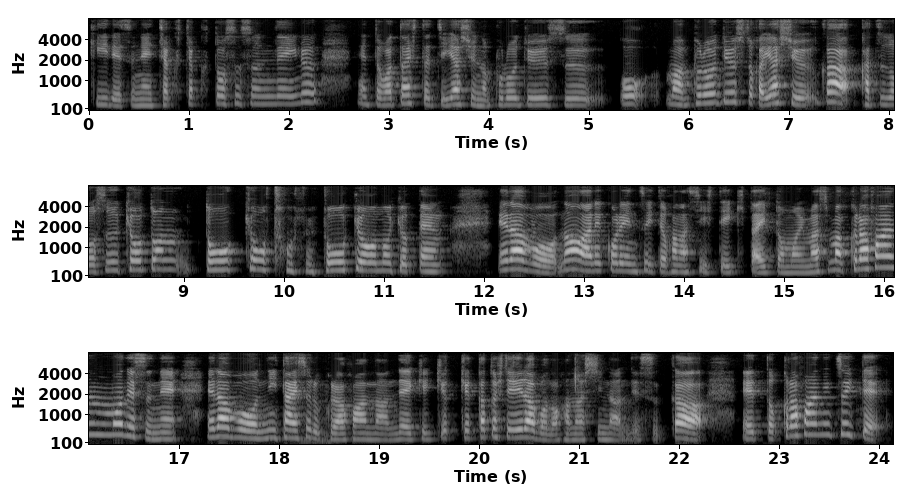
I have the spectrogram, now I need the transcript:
きですね、着々と進んでいる、えっと、私たち野手のプロデュースを、まあ、プロデュースとか野手が活動する京都、東京都、東京の拠点、エラボのあれこれについてお話ししていきたいと思います。まあ、クラファンもですね、エラボに対するクラファンなんで、結局、結果としてエラボの話なんですが、えっと、クラファンについて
